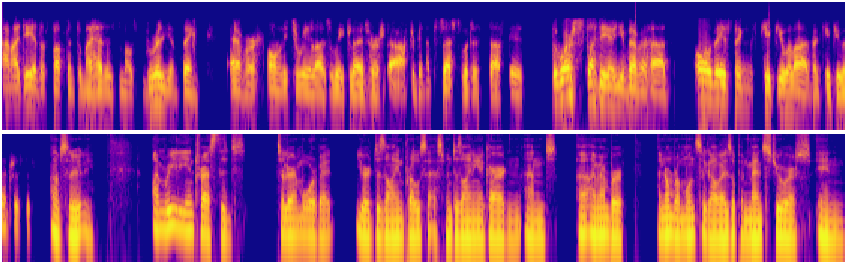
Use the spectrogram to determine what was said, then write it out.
an idea that's popped into my head is the most brilliant thing ever, only to realize a week later, after being obsessed with it, that it's the worst idea you've ever had. All these things keep you alive and keep you interested. Absolutely. I'm really interested to learn more about your design process when designing a garden. And uh, I remember a number of months ago, I was up in Mount Stewart in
